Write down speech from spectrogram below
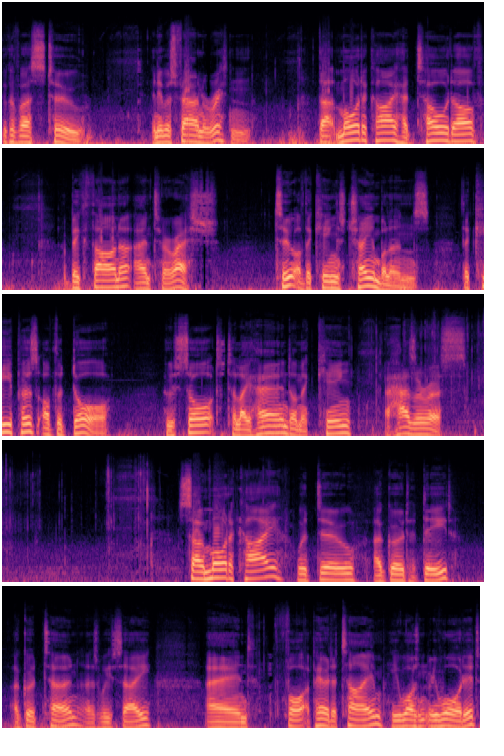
Look at verse 2. And it was found written that Mordecai had told of Bigthana and Teresh, two of the king's chamberlains, the keepers of the door, who sought to lay hand on the king Ahasuerus. So Mordecai would do a good deed, a good turn, as we say, and for a period of time he wasn't rewarded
